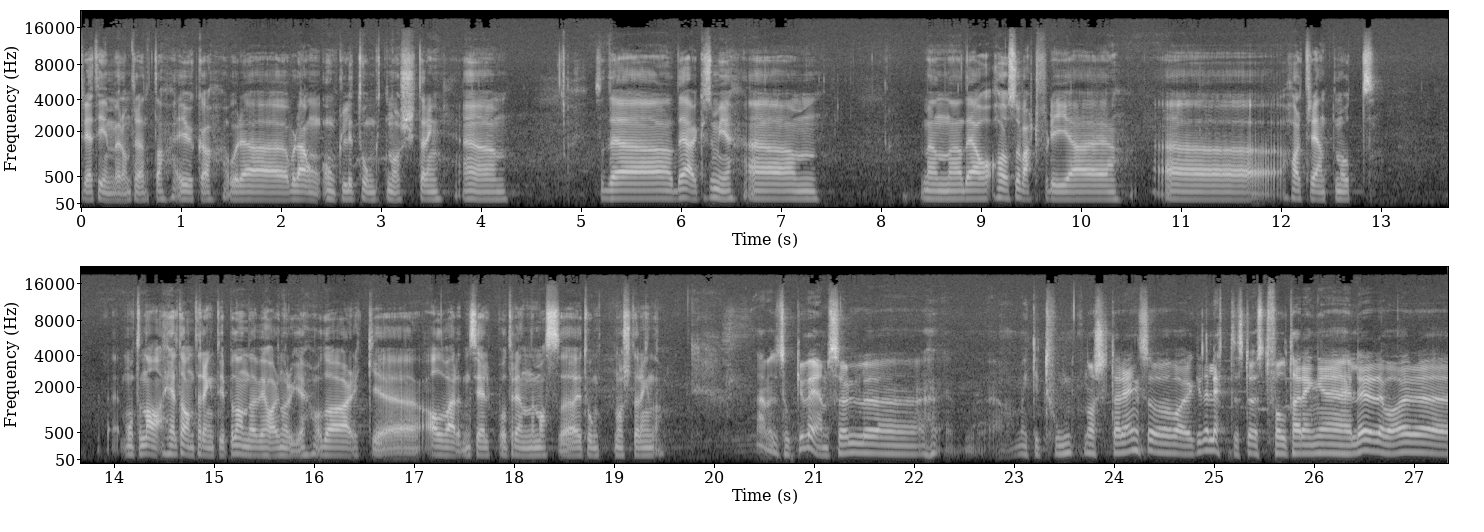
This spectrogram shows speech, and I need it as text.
tre timer omtrent da, i uka, hvor, jeg, hvor det er ordentlig tungt norsk terreng. Så det, det er jo ikke så mye. Men det har også vært fordi jeg har trent mot mot en helt annen terrengtype da, enn det vi har i Norge. Og da er det ikke all verdens hjelp å trene masse i tungt norsk terreng. da. Nei, men Du tok jo VM-sølv eh, ja, Om ikke tungt norsk terreng, så var det ikke det letteste Østfold-terrenget heller. Det, var, eh,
